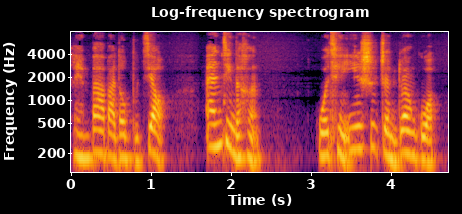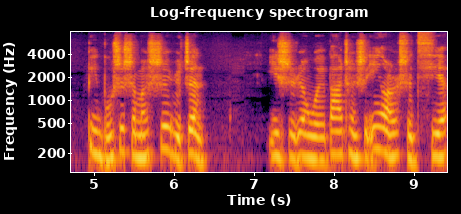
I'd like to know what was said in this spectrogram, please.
连爸爸都不叫，安静的很。我请医师诊断过，并不是什么失语症，医师认为八成是婴儿时期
